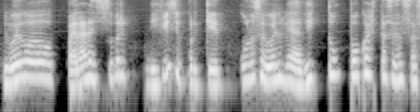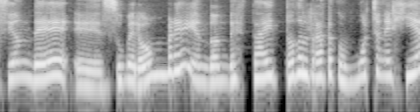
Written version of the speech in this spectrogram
luego parar es súper difícil porque uno se vuelve adicto un poco a esta sensación de eh, superhombre en donde está ahí todo el rato con mucha energía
